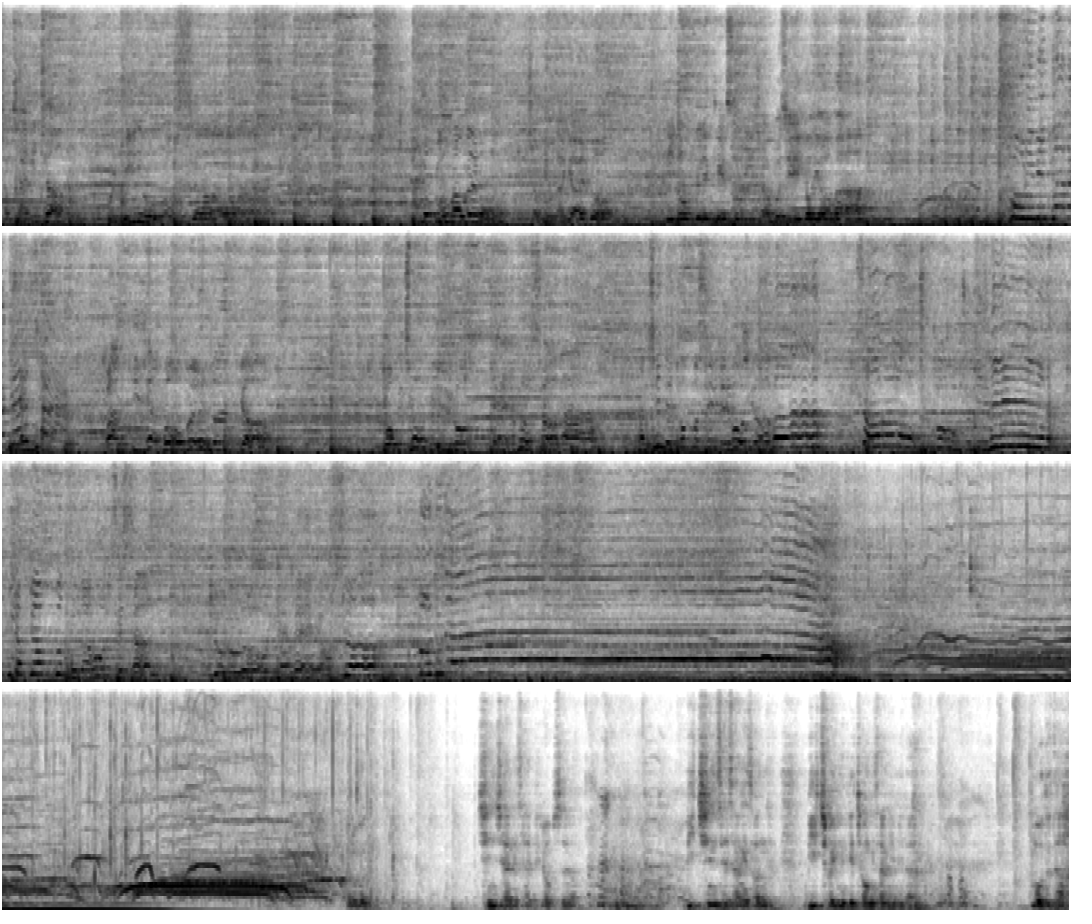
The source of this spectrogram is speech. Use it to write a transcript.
정상인 척볼 필요 없어. 목구멍을 다 열고 네 놈들의 개소리 전부 짓거려봐. 우리 밑바닥에 차! 광기의 봄을 맡겨 모두 조르고 내부숴봐. 당신들 필요 없어요. 미친 세상에선 미쳐 있는 게 정상입니다. 모두 다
